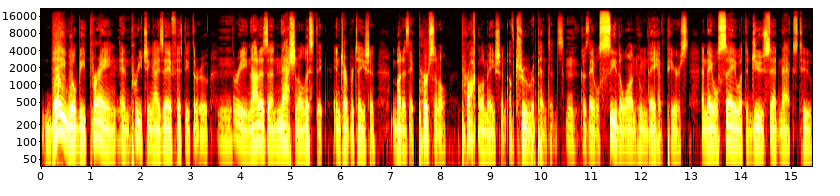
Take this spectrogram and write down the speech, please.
they will be praying and mm-hmm. preaching Isaiah 50 through mm-hmm. 3, not as a nationalistic interpretation, but as a personal proclamation of true repentance because mm. they will see the one whom they have pierced and they will say what the Jews said in Acts 2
